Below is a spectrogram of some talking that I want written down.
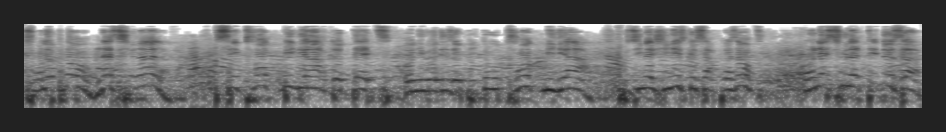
sur le plan national, c'est 30 milliards de dettes au niveau des hôpitaux. 30 milliards. Vous imaginez ce que ça représente? On est sous la T2A.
